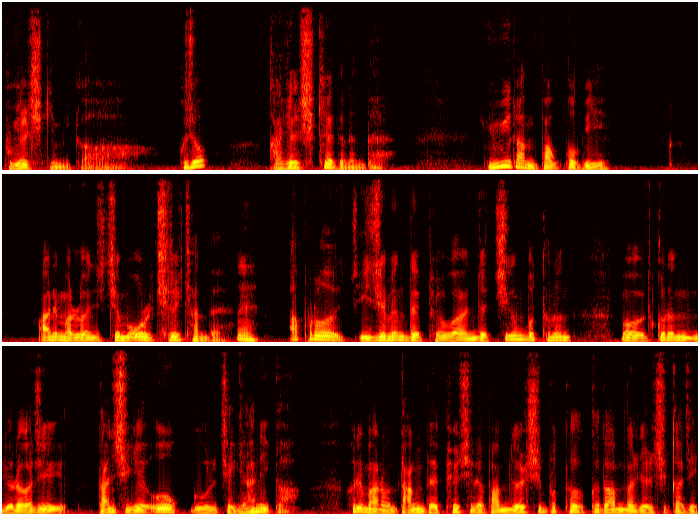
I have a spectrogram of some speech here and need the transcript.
부결시킵니까? 그죠? 가결시켜야 되는데 유일한 방법이 아니 말로 지금 오늘 7일차인데 네. 앞으로 이재명 대표가 이제 지금부터는 뭐 그런 여러 가지 단식의 의혹을 제기하니까 흔히 말하면 당 대표실에 밤 10시부터 그 다음날 10시까지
